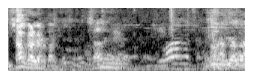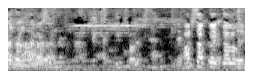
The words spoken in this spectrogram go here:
शाल काढ हम सबको एक डालो भाई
